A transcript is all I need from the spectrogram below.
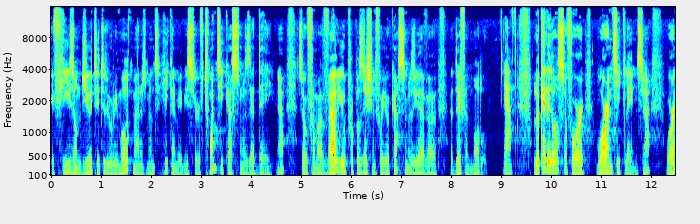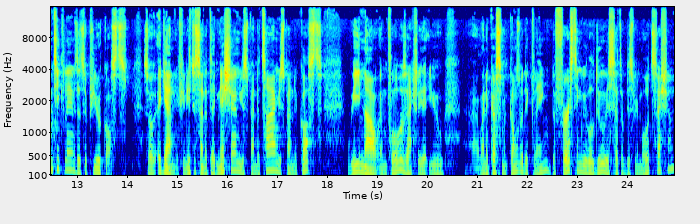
if he's on duty to do remote management, he can maybe serve 20 customers that day. Yeah? So from a value proposition for your customers, you have a, a different model. Yeah. Look at it also for warranty claims. Yeah? Warranty claims, it's a pure cost. So again, if you need to send a technician, you spend the time, you spend the costs. We now impose actually that you, uh, when a customer comes with a claim, the first thing we will do is set up this remote session.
